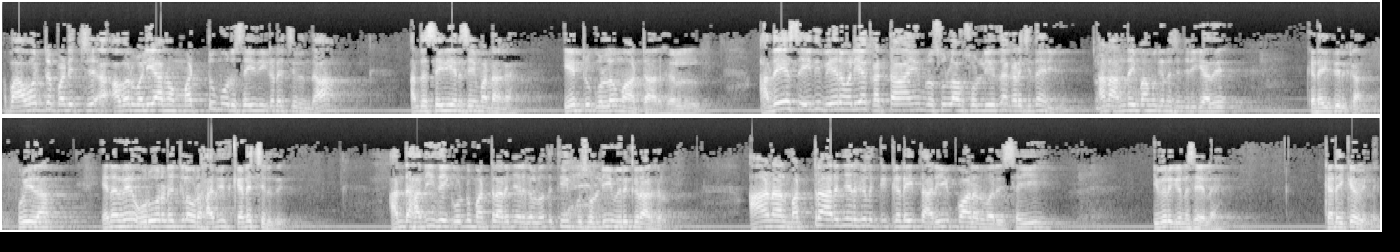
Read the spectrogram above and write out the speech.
அப்ப அவர்கிட்ட படிச்சு அவர் வழியாக மட்டும் ஒரு செய்தி கிடைச்சிருந்தா அந்த செய்தி என்ன செய்ய மாட்டாங்க? ஏற்றுக்கொள்ள மாட்டார்கள். அதே செய்தி வேற வழியா கட்டாயம் ரசூல்லா சொல்லியிருந்தா கிடைச்சி தான் இருக்கும். ஆனா அந்த இமாமுக்கு என்ன செஞ்சிருக்காது கிடைத்து இருக்காது புரியுதா? எனவே ஒரு ஒரு இடத்துல ஒரு ஹதீஸ் கிடைச்சிருது. அந்த ஹதீஸை கொண்டு மற்ற அறிஞர்கள் வந்து தீர்ப்பு சொல்லியும் இருக்கிறார்கள். ஆனால் மற்ற அறிஞர்களுக்கு கிடைத்த அறிவிப்பாளர் வரிசை இவருக்கு என்ன செய்யல? கிடைக்கவில்லை.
